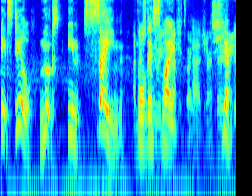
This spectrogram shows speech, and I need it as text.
It still looks insane And for this like patch, yeah,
